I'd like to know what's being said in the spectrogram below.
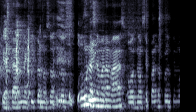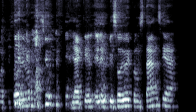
que están aquí con nosotros una semana más, o no sé cuándo fue el último episodio, ya que el, el episodio de constancia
